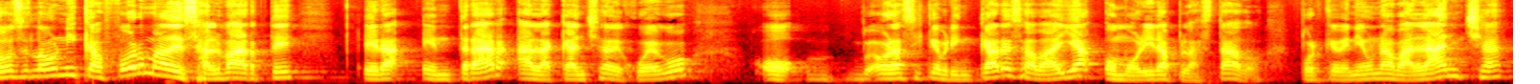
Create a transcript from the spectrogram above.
Entonces la única forma de salvarte era entrar a la cancha de juego o ahora sí que brincar esa valla o morir aplastado, porque venía una avalancha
